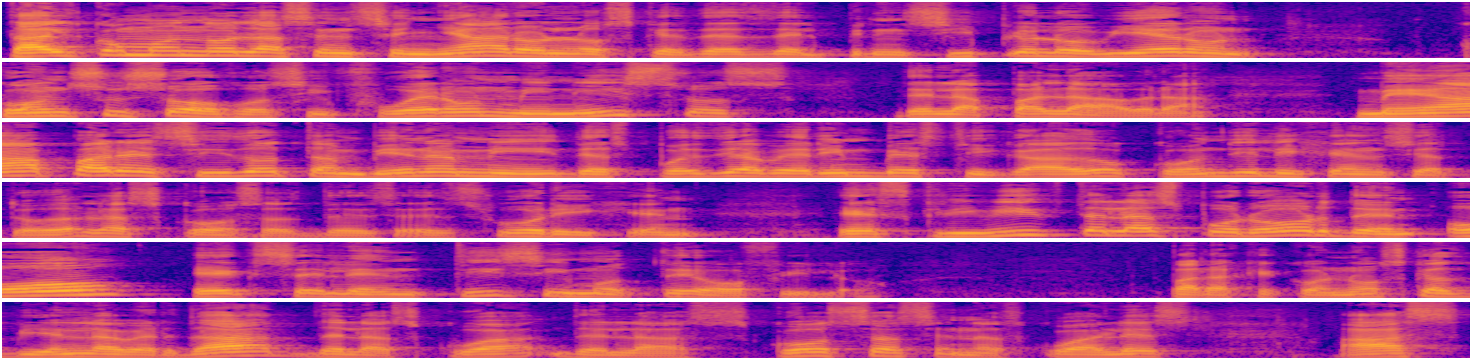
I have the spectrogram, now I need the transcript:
tal como nos las enseñaron los que desde el principio lo vieron con sus ojos y fueron ministros de la palabra, me ha parecido también a mí, después de haber investigado con diligencia todas las cosas desde su origen, escribírtelas por orden, oh excelentísimo Teófilo para que conozcas bien la verdad de las, cosas en las cuales has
